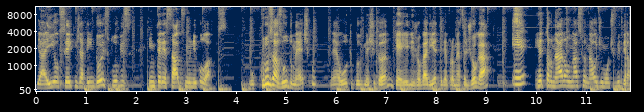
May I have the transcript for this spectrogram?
E aí eu sei que já tem dois clubes interessados no Nico Lopes. O Cruz Azul do México, né, outro clube mexicano, que aí ele jogaria, teria promessa de jogar, e retornar ao Nacional de Montevideo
